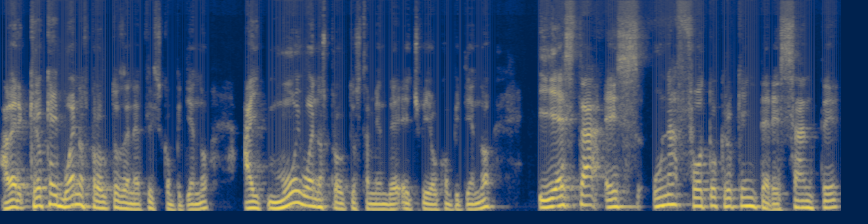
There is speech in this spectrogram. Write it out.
a ver, creo que hay buenos productos de Netflix compitiendo. Hay muy buenos productos también de HBO compitiendo. Y esta es una foto, creo que interesante,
